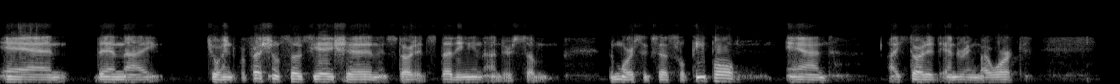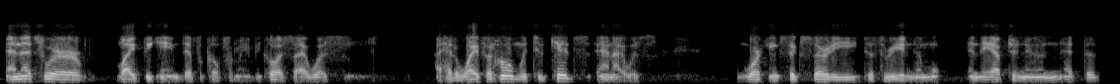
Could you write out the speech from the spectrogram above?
and then I joined a professional association and started studying under some the more successful people, and I started entering my work, and that's where life became difficult for me because I was I had a wife at home with two kids, and I was working 6:30 to 3 in the in the afternoon at the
